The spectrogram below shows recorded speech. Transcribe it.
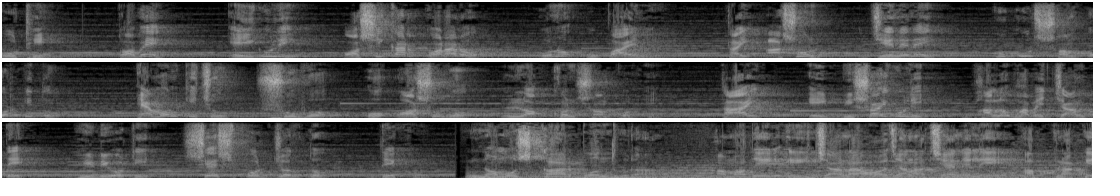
কঠিন। তবে এইগুলি অস্বীকার করারও কোনো উপায় নেই। তাই আসুন জেনে নেই কুকুর সম্পর্কিত এমন কিছু শুভ ও অশুভ লক্ষণ সম্পর্কে। তাই এই বিষয়গুলি ভালোভাবে জানতে ভিডিওটি শেষ পর্যন্ত দেখুন। নমস্কার বন্ধুরা, আমাদের এই জানা অজানা চ্যানেলে আপনাকে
